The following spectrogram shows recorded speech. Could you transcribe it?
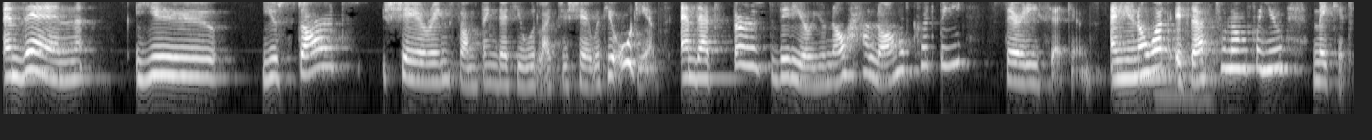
And then you you start sharing something that you would like to share with your audience. And that first video, you know how long it could be? 30 seconds. And you know what? If that's too long for you, make it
